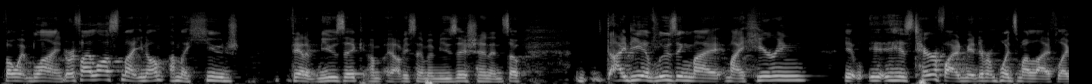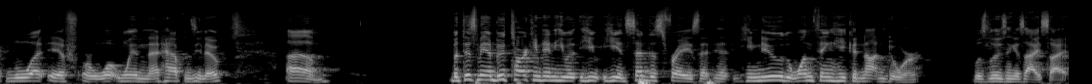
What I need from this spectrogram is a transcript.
if I went blind? Or if I lost my, you know, I'm, I'm a huge fan of music. I'm, obviously, I'm a musician. And so the idea of losing my, my hearing, it, it has terrified me at different points in my life. Like, what if or what when that happens, you know? Um, but this man, Booth Tarkington, he, he, he had said this phrase that he knew the one thing he could not endure was losing his eyesight.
